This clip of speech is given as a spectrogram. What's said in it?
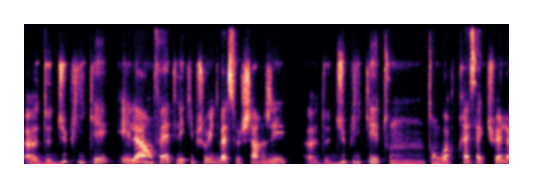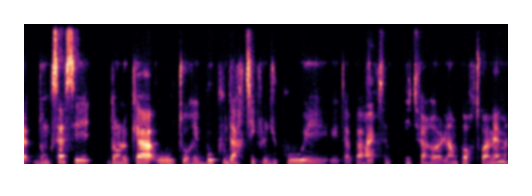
de dupliquer. Et là, en fait, l'équipe Showit va se charger de dupliquer ton, ton, WordPress actuel. Donc ça, c'est dans le cas où tu aurais beaucoup d'articles du coup et tu n'as pas forcément envie de faire euh, l'import toi-même.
